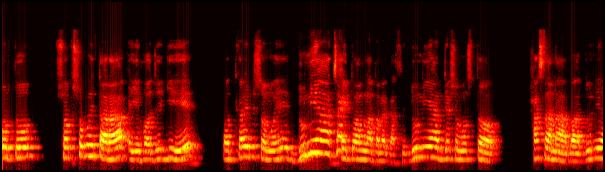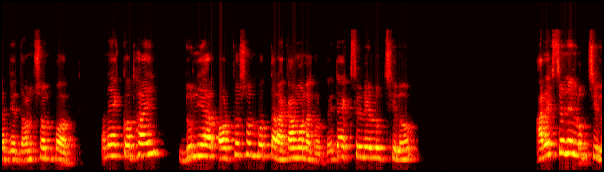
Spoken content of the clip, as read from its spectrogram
করত সবসময় তারা এই হজে গিয়ে তৎকালীন সময়ে দুনিয়া চাইতো আল্লাহ তাআলার কাছে। দুনিয়ার যে সমস্ত হাসানা বা দুনিয়ার যে ধন সম্পদ মানে এক কথায় দুনিয়ার অর্থ সম্পদ তারা কামনা করতো। এটা এক শ্রেণির লোক ছিল। আরেক শ্রেণির লোক ছিল,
